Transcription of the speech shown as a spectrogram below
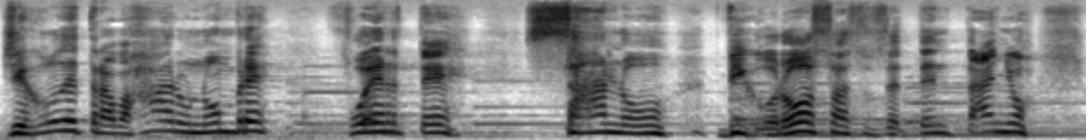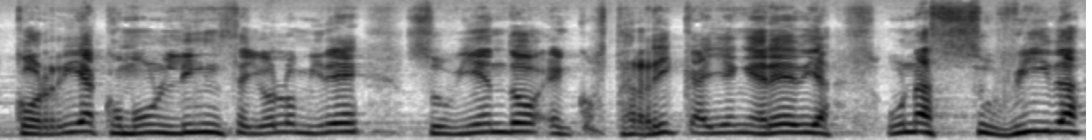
llegó de trabajar, un hombre fuerte, sano, vigoroso a sus 70 años, corría como un lince. Yo lo miré subiendo en Costa Rica y en Heredia, una subida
